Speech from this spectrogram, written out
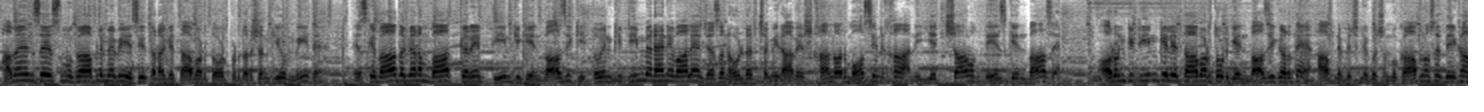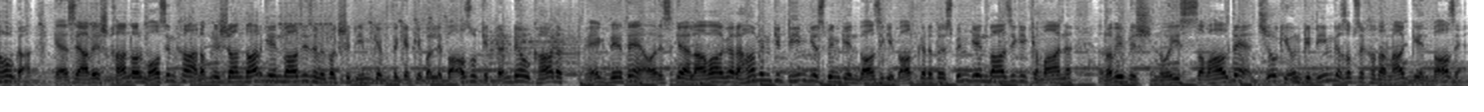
हमें इनसे इस मुकाबले में भी इसी तरह के ताबड़तोड़ प्रदर्शन की उम्मीद है। इसके बाद अगर हम बात करें टीम की गेंदबाजी की तो इनकी टीम में रहने वाले हैं जैसन होल्डर चमीर आवेश खान और मोहसिन खान। ये चारों तेज गेंदबाज हैं और उनकी टीम के लिए ताबड़तोड़ गेंदबाजी करते हैं। आपने पिछले कुछ मुकाबलों से देखा होगा कैसे आवेश खान और मोहसिन खान अपनी शानदार गेंदबाजी से विपक्षी टीम के विकेट के बल्लेबाजों के डंडे उखाड़ फेंक देते हैं। और इसके अलावा अगर हम इनकी टीम की स्पिन गेंदबाजी की बात करें तो स्पिन गेंदबाजी की कमान रवि बिश्नोई संभालते हैं, जो की उनकी टीम के सबसे खतरनाक गेंदबाज है।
